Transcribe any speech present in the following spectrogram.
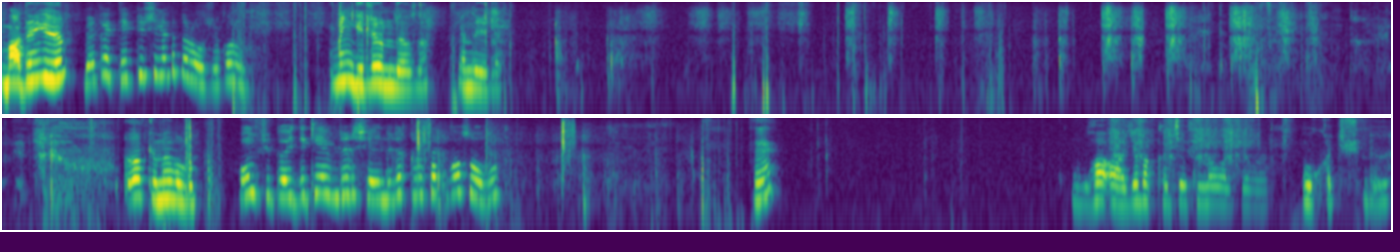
Madene gireyim. Berkay tek kişi ne kadar olacak oğlum? Ben gelirim birazdan. Ben de gelirim. Kömür buldum. Oğlum şu köydeki evleri şeyleri kırsak nasıl olur? He? Oha ağaca bak kaç yaşında var acaba. O kaç yaşındadır?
